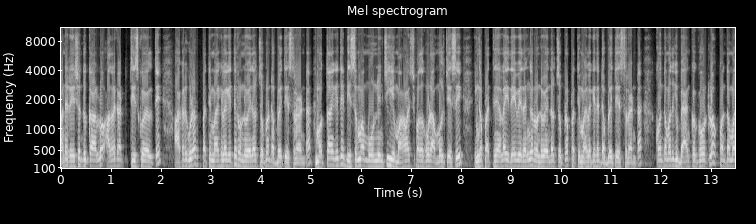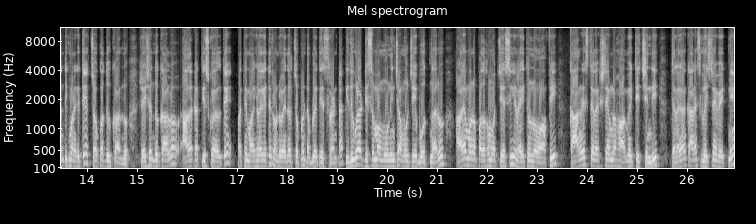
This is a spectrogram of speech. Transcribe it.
అంటే రేషన్ దుకాణాల్లో ఆధార్ కార్డు తీసుకువెళ్తే అక్కడ కూడా ప్రతి మహిళకైతే రెండు వేల చొప్పున డబ్బులు అయితే ఇస్తారంట. మొత్తానికి అయితే డిసెంబర్ మూడు నుంచి ఈ మహాలక్ష్మి పథకం కూడా అమలు చేసి ఇంకా ప్రతి నెల ఇదే విధంగా రెండు వేల చొప్పున ప్రతి మహిళకైతే డబ్బులు అయితే ఇస్తారంట. కొంతమందికి బ్యాంక్ అకౌంట్లో కొంతమందికి మనకైతే చౌక దుకాణాలు రేషన్ దుకాణంలో ఆధార్ కార్డు తీసుకువెళ్తే ప్రతి మహిళకైతే రెండు వేల చొప్పున డబ్బులు అయితే ఇస్తారంట. ఇది కూడా డిసెంబర్ మూడు నుంచి అమలు చేయబోతున్నారు. అలాగే మరో పథకం వచ్చేసి రైతు రుణమాఫీ కాంగ్రెస్ ఎలక్షన్ టైంలో హామీ అయితే ఇచ్చింది. తెలంగాణ కాంగ్రెస్ గెలిచిన వ్యక్తిని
